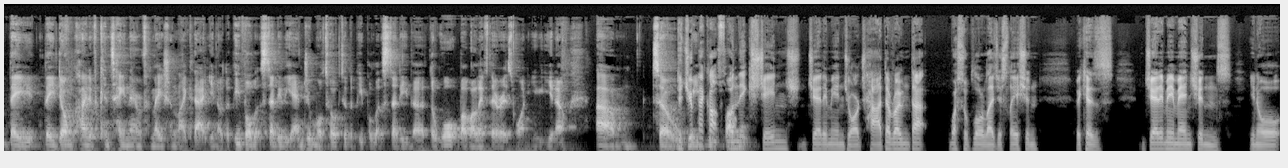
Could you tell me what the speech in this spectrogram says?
they they don't kind of contain their information like that. You know, the people that study the engine will talk to the people that study the the warp bubble if there is one. You, you know, um, so did you we, pick up find... on the exchange Jeremy and George had around that whistleblower legislation? Because Jeremy mentions, you know,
